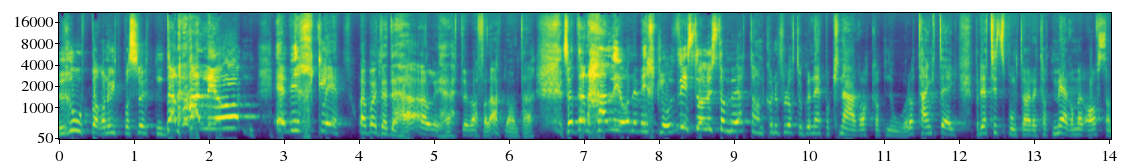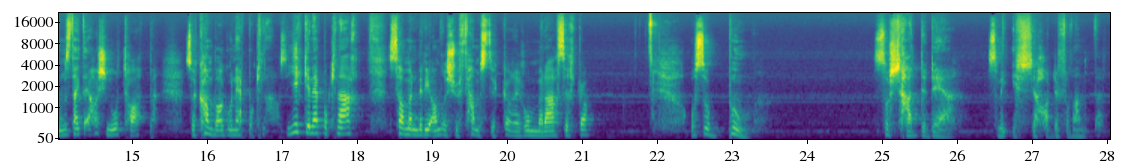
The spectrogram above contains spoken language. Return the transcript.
roper han ut på slutten 'Den hellige ånd er virkelig!' Og jeg bare, dette er herlighet, det er i hvert fall et eller annet her. Så Den hellige ånd er virkelig, og hvis du har lyst til å møte han, kan du få lov til å gå ned på knær akkurat nå. Og da tenkte jeg, På det tidspunktet hadde jeg tatt mer og mer avstand, men så tenkte jeg jeg har ikke noe å tape. Så jeg kan bare gå ned på knær. Så gikk jeg ned på knær sammen med de andre 25 stykker i rommet der cirka. Og så boom! Så skjedde det som jeg ikke hadde forventet.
